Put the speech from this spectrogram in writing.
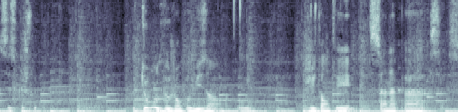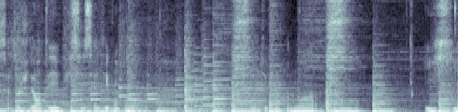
C'est ce que je fais. Tout le monde veut que j'en produise un. J'ai tenté, ça n'a pas... Ça, j'ai tenté et puis ça a été contre moi. Ça a été contre moi. Ici,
